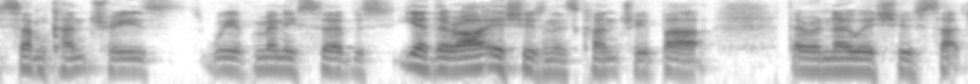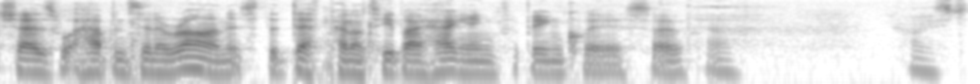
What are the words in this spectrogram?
Some countries, we have many service. Yeah, there are issues in this country, but there are no issues such as what happens in Iran. It's the death penalty by hanging for being queer. So, Christ.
